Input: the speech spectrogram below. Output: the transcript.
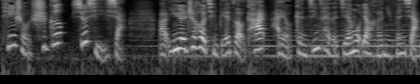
听一首诗歌休息一下啊、音乐之后请别走开，还有更精彩的节目要和你分享。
